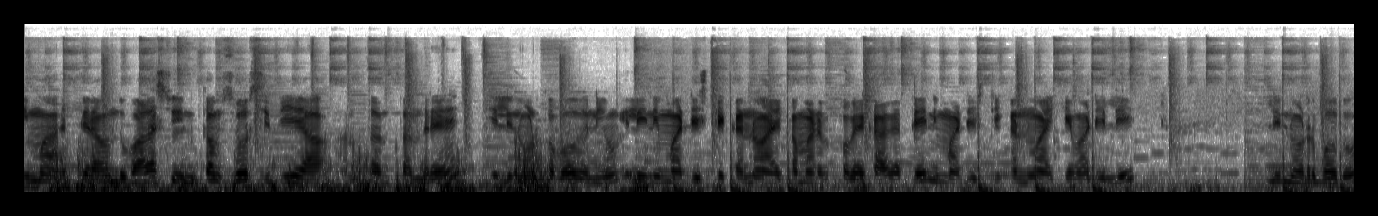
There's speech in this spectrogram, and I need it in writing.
ನಿಮ್ಮ ಹತ್ತಿರ ಒಂದು ಭಾಳಷ್ಟು ಇನ್ಕಮ್ ಸೋರ್ಸ್ ಇದೆಯಾ ಅಂತಂತಂದರೆ ಇಲ್ಲಿ ನೋಡ್ಕೋಬಹುದು ನೀವು. ಇಲ್ಲಿ ನಿಮ್ಮ ಡಿಸ್ಟಿಕನ್ನು ಆಯ್ಕೆ ಮಾಡ್ಕೋಬೇಕಾಗತ್ತೆ. ನಿಮ್ಮ ಡಿಸ್ಟಿಕನ್ನು ಆಯ್ಕೆ ಮಾಡಿ ಇಲ್ಲಿ. ಇಲ್ಲಿ ನೋಡಿರ್ಬೋದು.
